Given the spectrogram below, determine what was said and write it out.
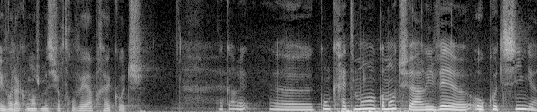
et voilà comment je me suis retrouvée après coach. D'accord. Euh, concrètement, comment tu es arrivée euh, au coaching?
